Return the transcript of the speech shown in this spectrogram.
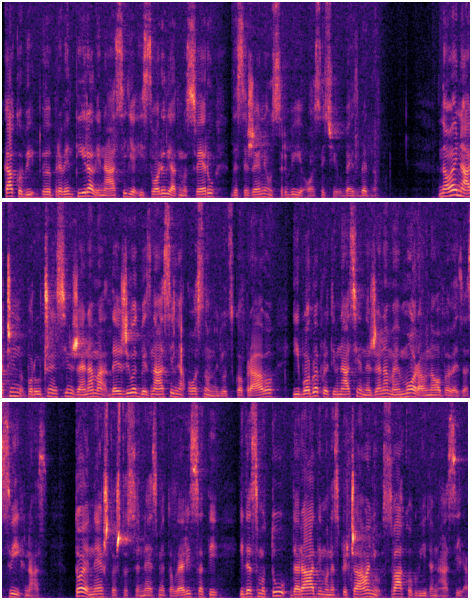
kako bi e, preventirali nasilje i stvorili atmosferu da se žene u Srbiji osjećaju bezbedno. Na ovaj način poručujem svim ženama da je život bez nasilja osnovno ljudsko pravo i borba protiv nasilja na ženama je moralna obaveza svih nas. To je nešto što se ne sme tolerisati i da smo tu da radimo na sprečavanju svakog vida nasilja.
